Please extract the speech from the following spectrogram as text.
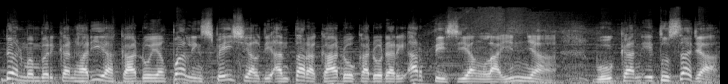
dan memberikan hadiah kado yang paling spesial di antara kado-kado dari artis yang lainnya. Bukan itu saja,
